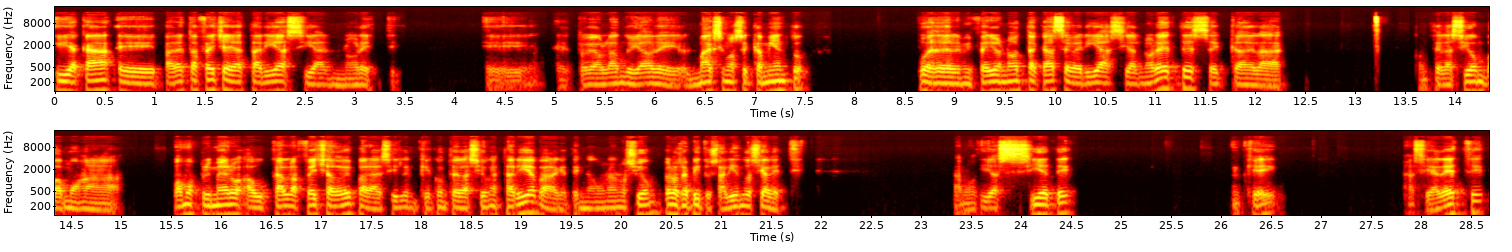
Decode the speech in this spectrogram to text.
Y acá, eh, para esta fecha, ya estaría hacia el noreste. Eh, estoy hablando ya del máximo acercamiento. Pues del hemisferio norte acá se vería hacia el noreste, cerca de la constelación. Vamos a, vamos primero a buscar la fecha de hoy para decirle en qué constelación estaría, para que tengan una noción. Pero repito, saliendo hacia el este. Estamos día 7. Ok. Hacia el este.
